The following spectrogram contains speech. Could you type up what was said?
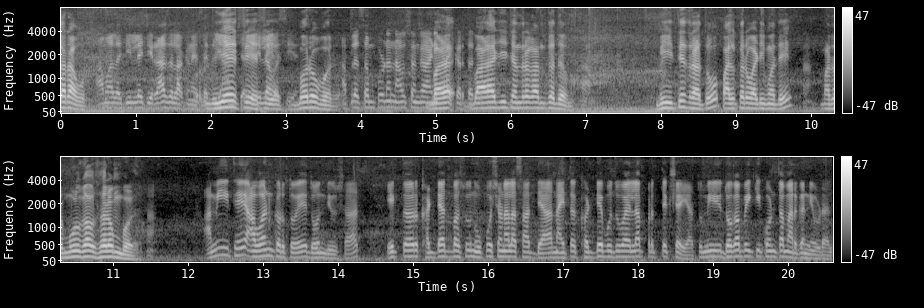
करावं. आम्हाला जिल्ह्याची राज लागण्यासाठी येस येस येस. बरोबर. आपलं संपूर्ण नाव सांगा बाळा बाळाजी चंद्रकांत कदम. मी इथेच राहतो पालकरवाडीमध्ये. माझं मूळ गाव सरंबळ. आम्ही इथे आवाहन करतो आहे दोन दिवसात एकतर खड्ड्यात बसून उपोषणाला साथ द्या नाहीतर खड्डे बुजवायला प्रत्यक्ष या. तुम्ही दोघापैकी कोणता मार्ग निवडाल?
